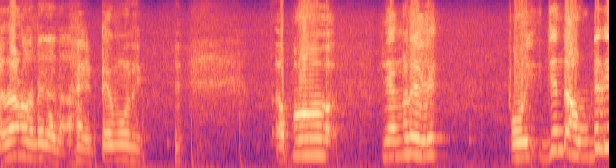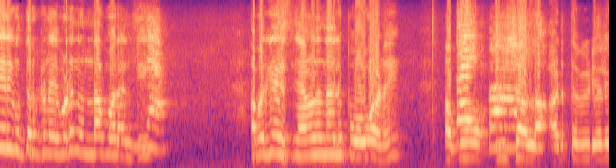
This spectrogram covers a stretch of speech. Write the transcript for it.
അതാണോ എന്റെ കഥ. എട്ട് മൂന്ന്. അപ്പോ ഞങ്ങൾ പോയി. ഇജെന്താ അവിടെ കയറി കുത്തിറക്കണേ ഇവിടെ നിന്നാ പോരാ എനിക്ക്. അപ്പൊ കേസ് ഞങ്ങൾ എന്നാലും പോവാണ്. അപ്പോ ഇൻഷാല്ല അടുത്ത വീഡിയോയിൽ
